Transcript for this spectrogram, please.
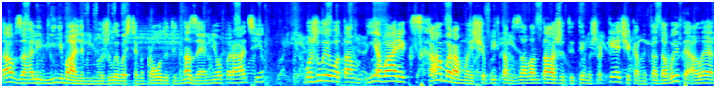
та взагалі мінімальними можливостями проводити наземні операції. Можливо, там є варік з хамерами, щоб їх там завантажити тими ж ракетчиками та давити, але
